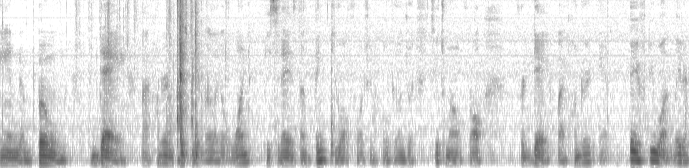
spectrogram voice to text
And boom, day. 550 of our Lego One piece today is done. Thank you all for watching. Hope you enjoy. See you tomorrow for all for day 551. Later.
